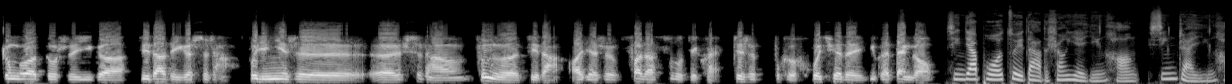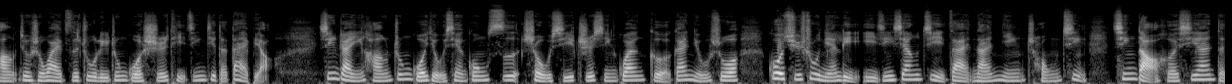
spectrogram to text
中国都是一个最大的一个市场。不仅仅是呃市场份额最大，而且是发展速度最快，这是不可或缺的一块蛋糕。新加坡最大的商业银行星展银行就是外资助力中国实体经济的代表。星展银行中国有限公司首席执行官葛干牛说：“过去数年里，已经相继在南宁、重庆、青岛和西安等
